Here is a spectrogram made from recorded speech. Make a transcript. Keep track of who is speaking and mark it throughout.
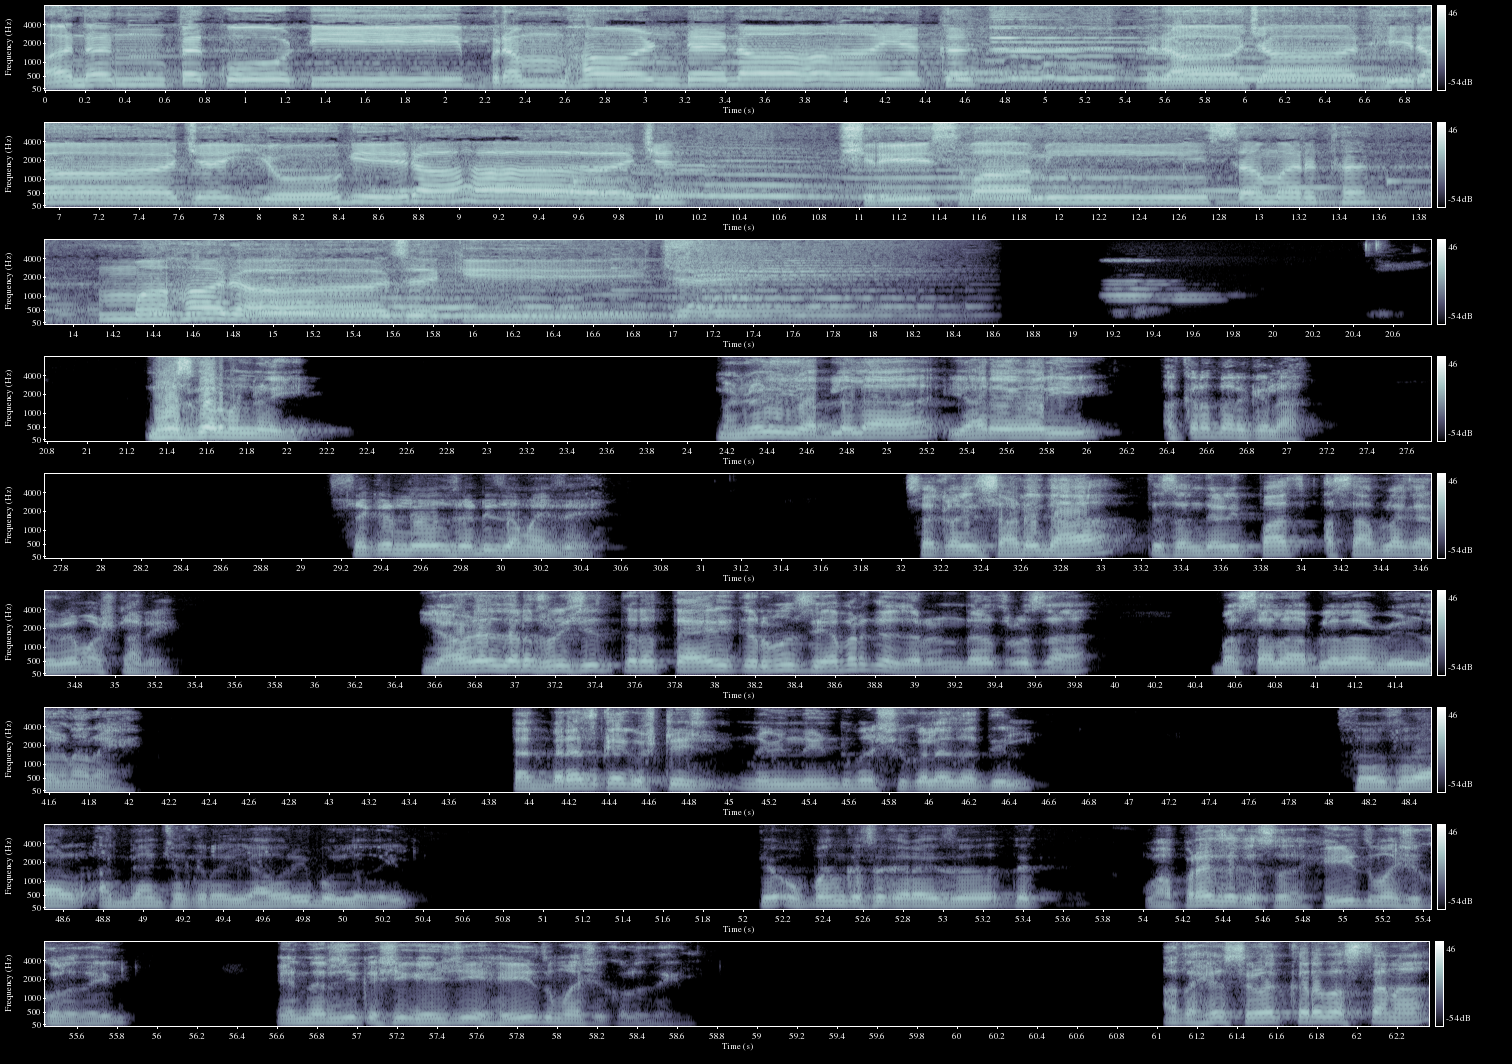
Speaker 1: अनन्तकोटि ब्रह्माण्डनायक राजाधिराज योगिराज श्री स्वामी समर्थ महाराज की जय।
Speaker 2: नमस्कार मंडळी. मंडळी आपल्याला या रविवारी अकरा तारखेला सेकंड लेवलसाठी जमायचं आहे सकाळी साडेदहा ते संध्याकाळी पाच असा आपला कार्यक्रम असणार आहे. यावेळेला जरा थोडीशी जरा तयारी करूनच या बरं का कारण जरा थोडासा बसायला आपल्याला वेळ लागणार आहे. त्यात बऱ्याच काही गोष्टी नवीन नवीन तुम्हाला शिकवल्या जातील. सहस्रार अज्ञानचक्र यावरही बोललं जाईल. ते ओपन कसं करायचं ते वापरायचं कसं हेही तुम्हाला शिकवलं जाईल. एनर्जी कशी घ्यायची हेही तुम्हाला शिकवलं जाईल. आता हे सगळं करत असताना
